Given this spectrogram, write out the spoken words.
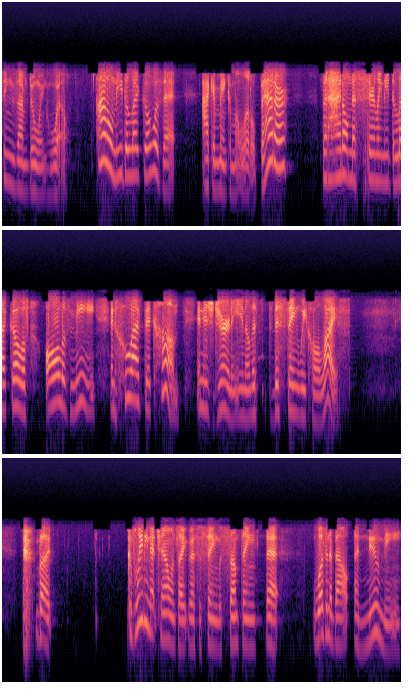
things I'm doing well. I don't need to let go of that. I can make them a little better, but I don't necessarily need to let go of all of me and who I've become in this journey, you know, this this thing we call life. but completing that challenge, like I was saying, was something that wasn't about a new me,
